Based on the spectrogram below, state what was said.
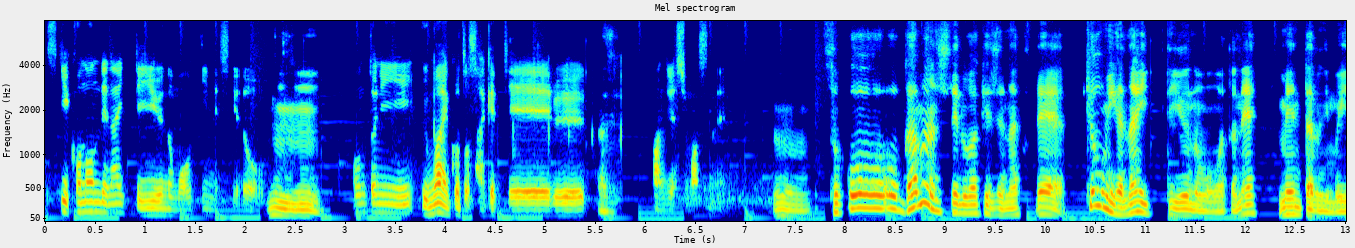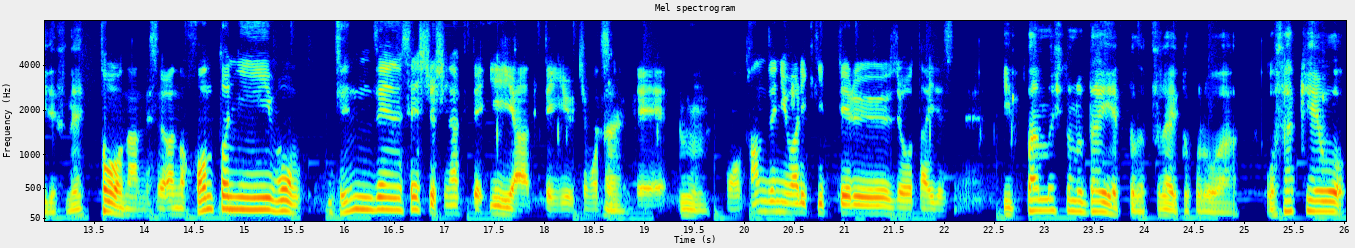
好き好んでないっていうのも大きいんですけど、うんうん。本当にうまいこと避けてるはい感じがしますね。うん。そこを我慢してるわけじゃなくて、興味がないっていうのもまたね、メンタルにもいいですね。そうなんですよ。あの、本当にもう全然摂取しなくていいやっていう気持ちなんで、うん。もう完全に割り切ってる状態ですね。一般の人のダイエットが辛いところは、お酒を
